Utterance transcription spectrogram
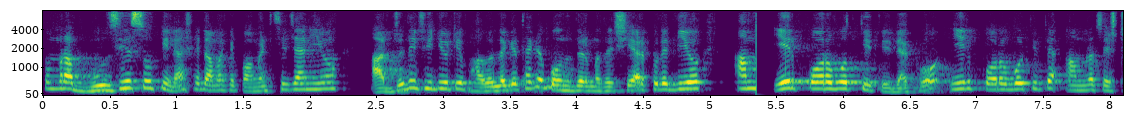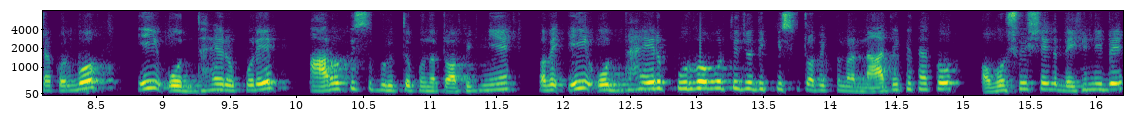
তোমরা বুঝেছ কিনা সেটা আমাকে কমেন্টসে জানিও। আর যদি ভিডিওটি ভালো লেগে থাকে, বন্ধুদের মধ্যে শেয়ার করে দিও। এর পরবর্তীতে দেখো, এর পরবর্তীতে আমরা চেষ্টা করব এই অধ্যায়ের উপরে আরও কিছু গুরুত্বপূর্ণ টপিক নিয়ে। তবে এই অধ্যায়ের পূর্ববর্তী যদি কিছু টপিক তোমরা না দেখে থাকো, অবশ্যই সেটা দেখে নিবে।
